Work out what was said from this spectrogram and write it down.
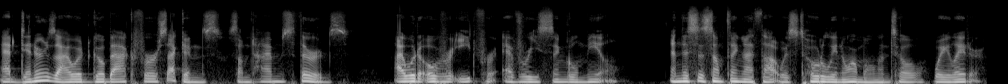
At dinners, I would go back for seconds, sometimes thirds. I would overeat for every single meal. And this is something I thought was totally normal until way later.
